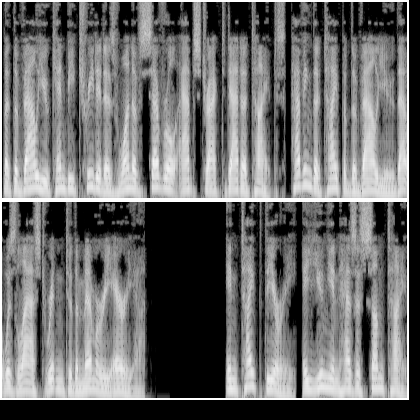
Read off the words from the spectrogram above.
but the value can be treated as one of several abstract data types, having the type of the value that was last written to the memory area. In type theory, a union has a sum type,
